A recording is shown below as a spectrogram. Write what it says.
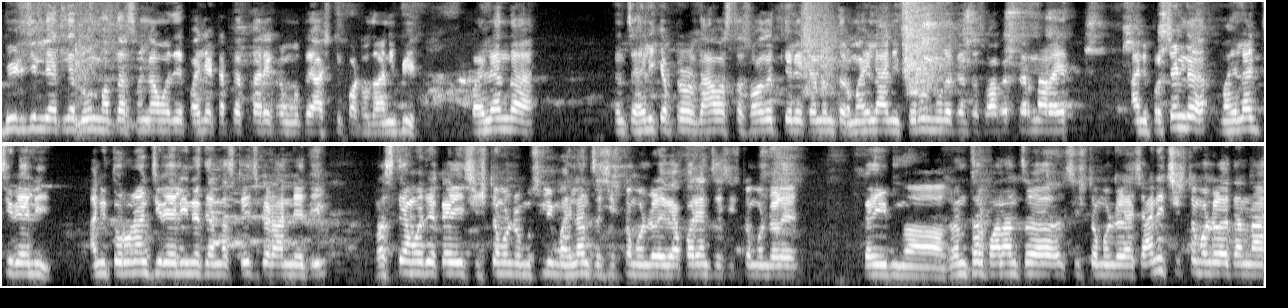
बीड जिल्ह्यातल्या दोन मतदारसंघामध्ये पहिल्या टप्प्यात कार्यक्रम होते आष्टी पाटोदा आणि बीड. पहिल्यांदा त्यांचं हेलिकॉप्टरवर दहा वाजता स्वागत केल्याच्यानंतर महिला आणि तरुण मुलं त्यांचं स्वागत करणार आहेत. आणि प्रचंड महिलांची रॅली आणि तरुणांची रॅलीने त्यांना स्टेजकडे आणण्यात येईल. रस्त्यामध्ये काही शिष्टमंडळ मुस्लिम महिलांचं शिष्टमंडळ आहे व्यापाऱ्यांचं शिष्टमंडळ आहे काही ग्रंथपालांचं शिष्टमंडळ आहे अशी अनेक शिष्टमंडळ त्यांना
